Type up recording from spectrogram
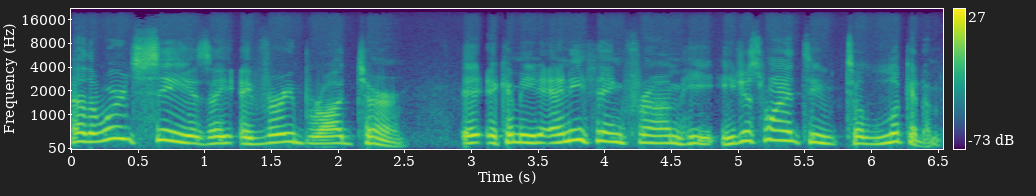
Now, the word see is a, a very broad term. It, it, can mean anything from he, he just wanted to, to look at him.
